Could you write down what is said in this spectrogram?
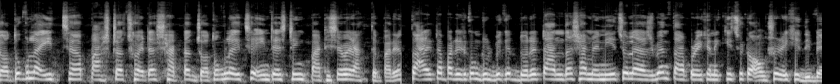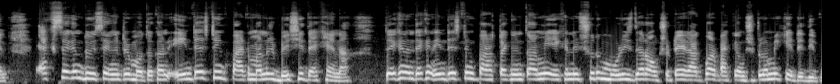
যতগুলা ইচ্ছা, পাঁচটা, ছয়টা, সাতটা, যতগুলো ইচ্ছা ইন্টারেস্টিং পার্ট হিসেবে রাখতে পারেন। তো আরেকটা পার্ট এরকম ডুপ্লিকেট ধরে টান্দা সামনে নিয়ে চলে আসবেন। তারপর এখানে কিছুটা অংশ রেখে দিবেন। এক সেকেন্ড দুই সেকেন্ডের মতো, কারণ ইন্টারেস্টিং পার্ট মানুষ বেশি দেখে না। তো এখানে দেখেন ইন্টারেস্টিং পার্টটা কিন্তু আমি এখানে শুধু মরিচ দেওয়ার অংশটাই রাখব আর বাকি অংশটুকু আমি কেটে দিব।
